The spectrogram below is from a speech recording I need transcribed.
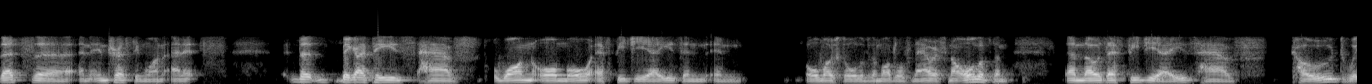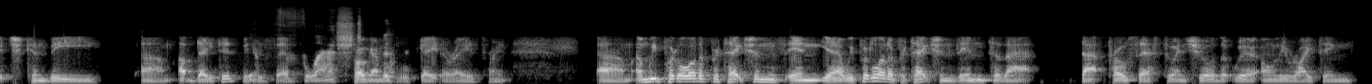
that's uh, an interesting one, and it's the BIG-IPs have one or more FPGAs in, in almost all of the models now, if not all of them. And those FPGAs have code which can be um, updated because they're flash programmable gate arrays, right? Um, and we put a lot of protections in. Yeah, we put a lot of protections into that that process to ensure that we're only writing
